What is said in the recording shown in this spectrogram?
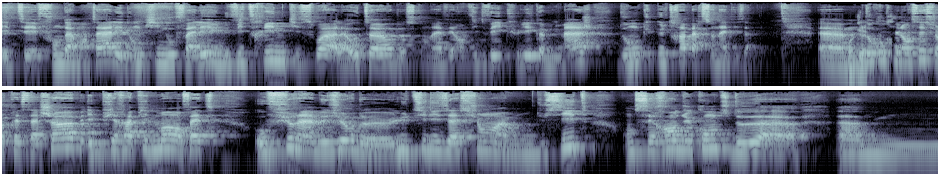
était fondamentale et donc il nous fallait une vitrine qui soit à la hauteur de ce qu'on avait envie de véhiculer comme image, donc ultra personnalisable. Donc on s'est lancé sur PrestaShop et puis rapidement en fait au fur et à mesure de l'utilisation euh, du site, on s'est rendu compte de euh, euh,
